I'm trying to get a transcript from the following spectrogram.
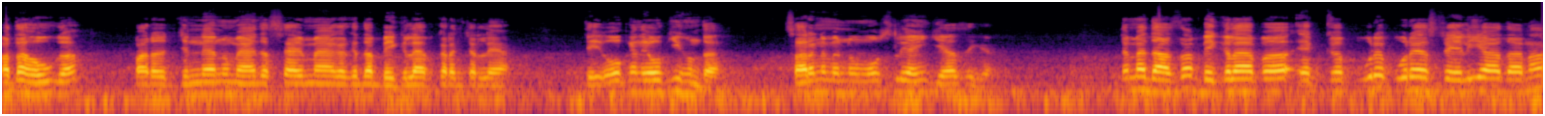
ਪਤਾ ਹੋਊਗਾ। ਪਰ ਜਿੰਨਿਆਂ ਨੂੰ ਮੈਂ ਦੱਸਿਆ ਵੀ ਮੈਂ ਕਿਦਾ ਬਿਗ ਲੈਬ ਕਰਨ ਚੱਲਿਆ, ਤੇ ਉਹ ਕਹਿੰਦੇ ਉਹ ਕੀ ਹੁੰਦਾ? ਸਾਰਿਆਂ ਨੇ ਮੈਨੂੰ ਮੋਸਟਲੀ ਐਂ ਕਿਹਾ ਸੀਗਾ। ਤੇ ਮੈਂ ਦੱਸਦਾ ਬਿਗ ਲੈਬ ਇੱਕ ਪੂਰੇ ਪੂਰੇ ਆਸਟ੍ਰੇਲੀਆ ਦਾ ਨਾ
